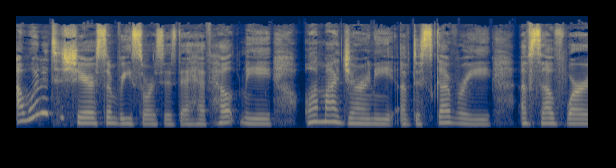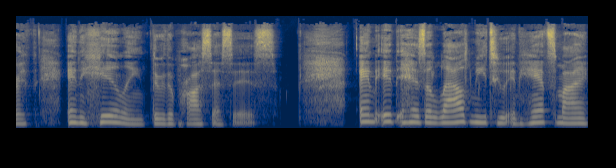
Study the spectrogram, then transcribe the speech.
I wanted to share some resources that have helped me on my journey of discovery of self worth and healing through the processes. And it has allowed me to enhance my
